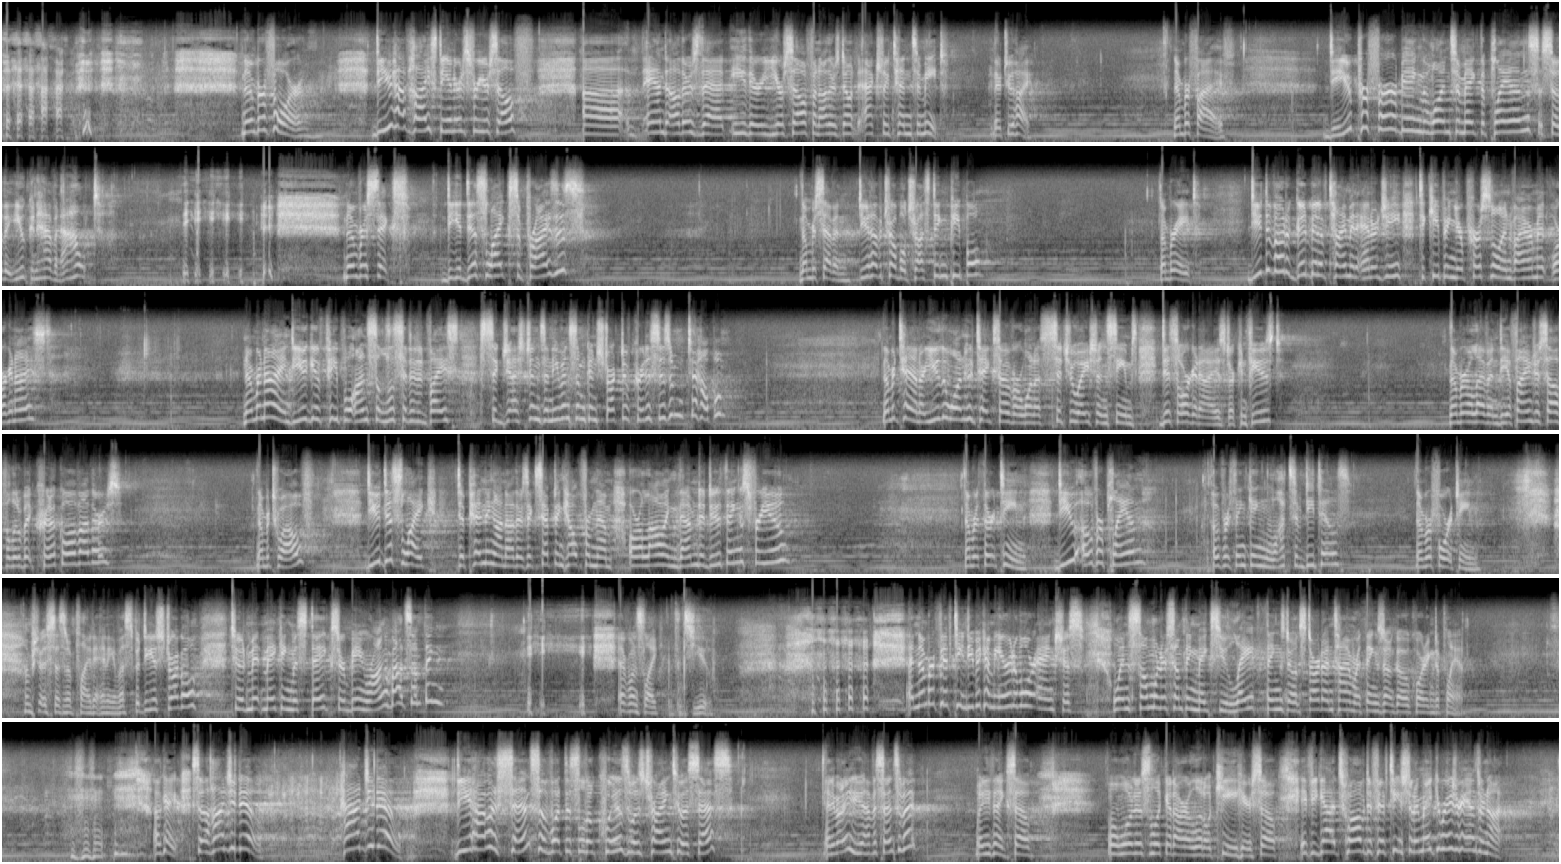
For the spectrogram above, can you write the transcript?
Number four, do you have high standards for yourself uh, and others that either yourself and others don't actually tend to meet? They're too high. Number five, do you prefer being the one to make the plans so that you can have an out? Number six, do you dislike surprises? Number seven, do you have trouble trusting people? Number eight, do you devote a good bit of time and energy to keeping your personal environment organized? Number nine, do you give people unsolicited advice, suggestions, and even some constructive criticism to help them? Number 10, are you the one who takes over when a situation seems disorganized or confused? Number 11, do you find yourself a little bit critical of others? Number 12, do you dislike depending on others, accepting help from them, or allowing them to do things for you? Number 13, do you overplan, overthinking lots of details? Number 14, I'm sure this doesn't apply to any of us, but do you struggle to admit making mistakes or being wrong about something? Everyone's like, it's you. and number 15, do you become irritable or anxious when someone or something makes you late, things don't start on time, or things don't go according to plan? okay, so how'd you do? How'd you do? Do you have a sense of what this little quiz was trying to assess? Anybody? Do you have a sense of it? What do you think? So, well, we'll just look at our little key here. So, if you got 12 to 15, should I make you raise your hands or not?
